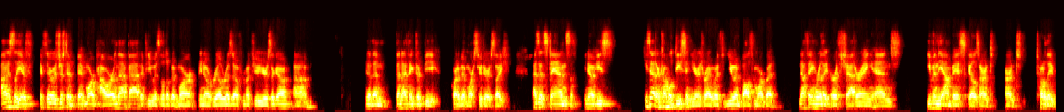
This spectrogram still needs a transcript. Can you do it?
honestly, if if there was just a bit more power in that bat, if he was a little bit more, you know, real Rizzo from a few years ago, um, you know, then then I think there'd be quite a bit more suitors. Like as it stands, you know, he's he's had a couple decent years, right, with you in Baltimore, but nothing really earth shattering, and even the on base skills aren't aren't totally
